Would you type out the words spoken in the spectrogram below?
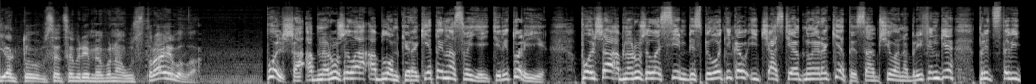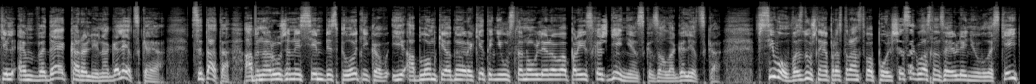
як то все це время вона устраивала. Польша обнаружила обломки ракеты на своей территории. Польша обнаружила семь беспилотников и части одной ракеты, сообщила на брифинге представитель МВД Каролина Галецкая. Цитата. «Обнаружены семь беспилотников и обломки одной ракеты неустановленного происхождения», сказала Галецка. Всего в воздушное пространство Польши, согласно заявлению властей,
